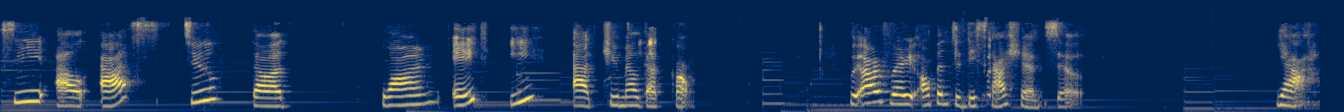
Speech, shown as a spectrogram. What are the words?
cls2.18e at gmail.com. We are very open to discussion, so yeah,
